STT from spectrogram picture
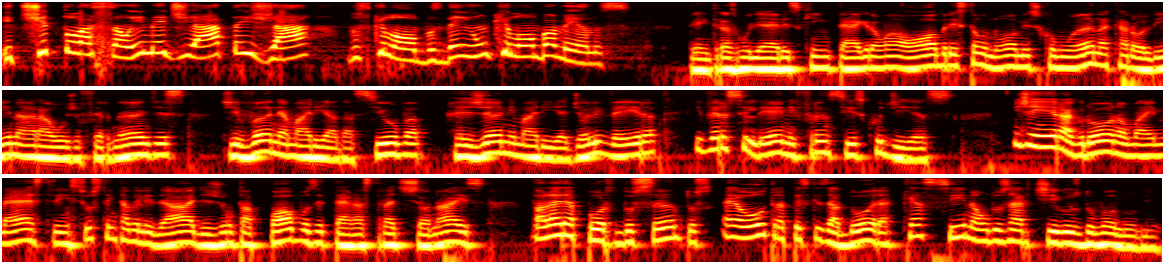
e titulação imediata e já dos quilombos, nenhum quilombo a menos. Dentre as mulheres que integram a obra estão nomes como Ana Carolina Araújo Fernandes, Givânia Maria da Silva, Rejane Maria de Oliveira e Versilene Francisco Dias. Engenheira agrônoma e mestre em sustentabilidade junto a povos e terras tradicionais, Valéria Porto dos Santos é outra pesquisadora que assina um dos artigos do volume.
